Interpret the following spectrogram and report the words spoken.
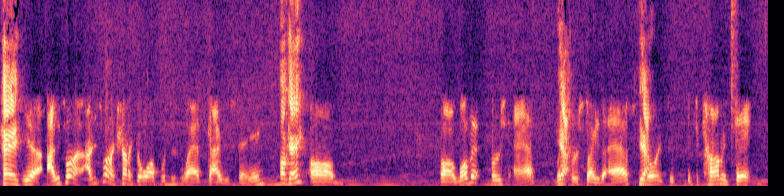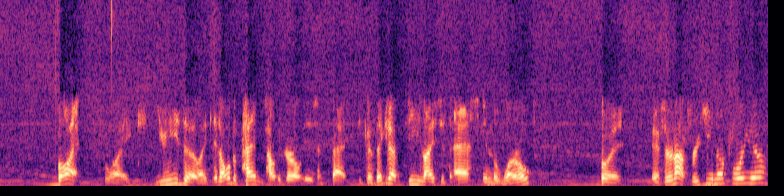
Hey. Yeah, I just want to. I just want to kind of go off what this last guy was saying. Okay. Um, uh, love at first ass, like Yeah. first sight of the ass. Yeah. You know, it's a, it's a common thing, but like you need to like it all depends how the girl is in bed because they could have the nicest ass in the world, but if they're not freaky enough for you,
